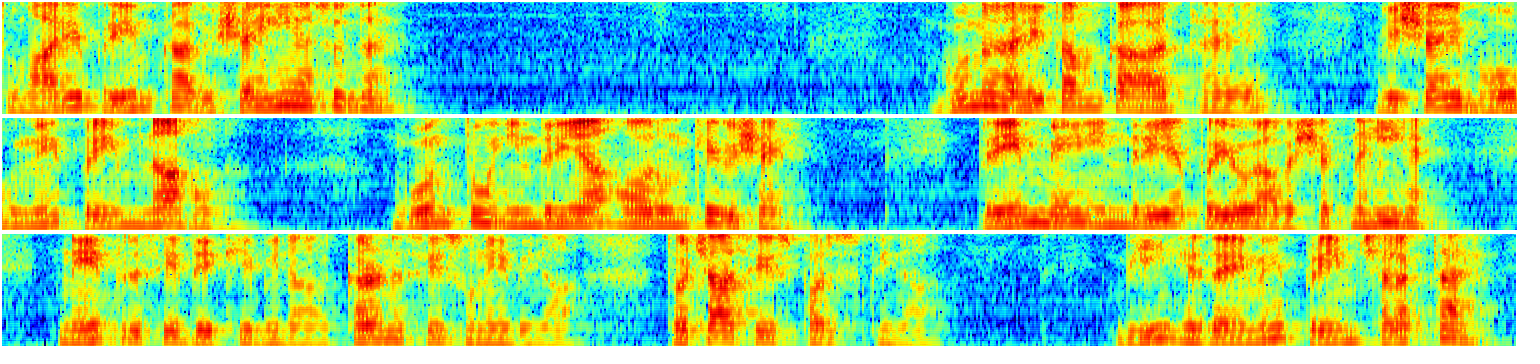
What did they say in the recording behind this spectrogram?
तुम्हारे प्रेम का विषय ही अशुद्ध है। गुण रहितम का अर्थ है, विषय भोग में प्रेम ना होना। गुण तो इंद्रियाँ और उनके विषय हैं। प्रेम में इंद्रिय प्रयोग आवश्यक नहीं है। नेत्र से देखे बिना, कर्ण से सुने बिना, त्वचा से स्पर्श बिना, भी हृदय में प्रेम छलकता है।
